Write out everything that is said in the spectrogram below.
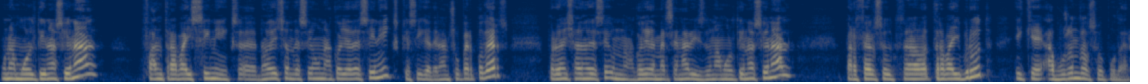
una multinacional, fan treballs cínics, eh, no deixen de ser una colla de cínics, que sí que tenen superpoders, però no deixen de ser una colla de mercenaris d'una multinacional per fer el seu tra treball brut i que abusen del seu poder.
